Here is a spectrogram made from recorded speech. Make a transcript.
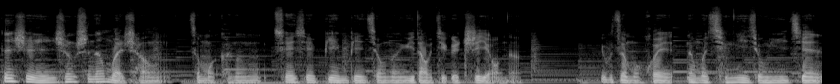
但是人生是那么长，怎么可能随随便便就能遇到几个挚友呢？又怎么会那么轻易就遇见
